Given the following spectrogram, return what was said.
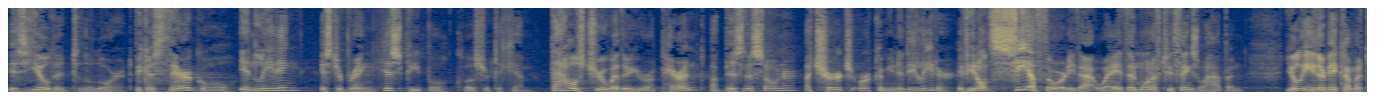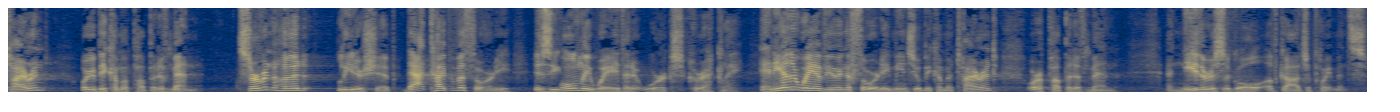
is yielded to the Lord because their goal in leading is to bring his people closer to him. That holds true whether you're a parent, a business owner, a church, or a community leader. If you don't see authority that way, then one of two things will happen. You'll either become a tyrant or you'll become a puppet of men. Servanthood leadership, that type of authority, is the only way that it works correctly. Any other way of viewing authority means you'll become a tyrant or a puppet of men, and neither is the goal of God's appointments.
